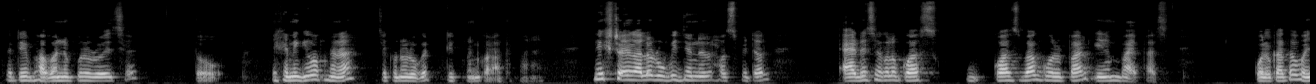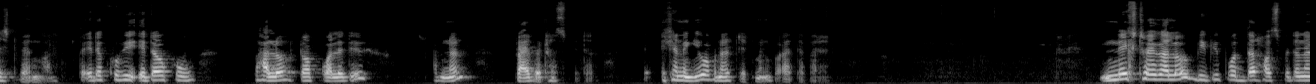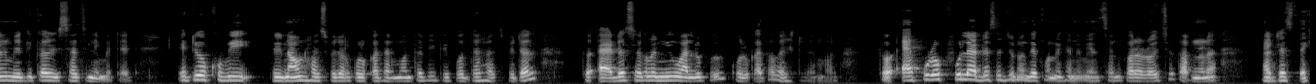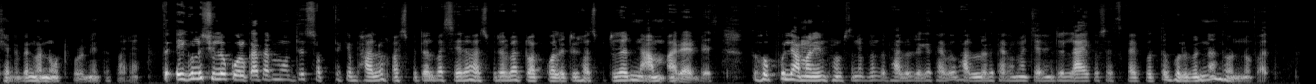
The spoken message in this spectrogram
এটি ভবানীপুরে রয়েছে। তো এখানে গিয়েও আপনারা যে কোনো রোগের ট্রিটমেন্ট করাতে পারেন। নেক্সট হয়ে গেল রুবি জেনারেল হসপিটাল অ্যাড্রেস হয়ে গেল Kasba Golpark M bypass, Kolkata, West Bengal. তো এটা খুবই, এটাও খুব ভালো টপ কোয়ালিটির আপনার প্রাইভেট হসপিটাল এখানে গিয়েও আপনারা ট্রিটমেন্ট করাতে পারেন। নেক্সট হয়ে গেল BP Poddar hospital and medical research limited এটিও খুবই রিনাউন্ড হসপিটাল কলকাতার মধ্যে বিপি পোদ্দার হসপিটাল তো অ্যাড্রেস হয়ে গেল নিউ আলুপুর কলকাতা, ওয়েস্ট বেঙ্গল। তো এক পুরো ফুল অ্যাড্রেসের জন্য দেখুন, এখানে মেনশন করা রয়েছে। তো আপনারা অ্যাড্রেস দেখে নেবেন বা নোট করে নিতে পারেন তো এগুলো ছিল কলকাতার মধ্যে সব থেকে ভালো হসপিটাল বা সেরা হসপিটাল বা টপ কোয়ালিটির হসপিটালের নাম আর অ্যাড্রেস তো হোপফুলি আমার ইনফরমেশন আপনাদের ভালো লেগে থাকবে, ভালো লেগে থাকলে আমার চ্যানেলটি লাইক ও সাবস্ক্রাইব করতে ভুলবেন না। ধন্যবাদ।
